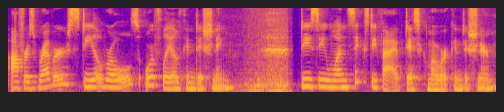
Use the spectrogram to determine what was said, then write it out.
Offers rubber, steel rolls, or flail conditioning. DC 165 disc mower conditioner.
